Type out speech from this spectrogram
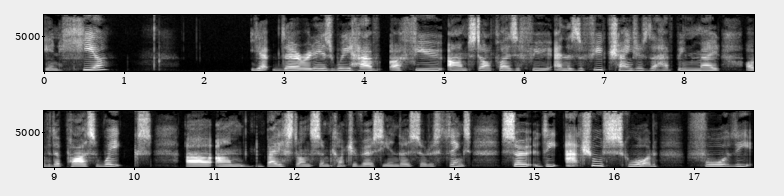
in here. Yep, there it is. We have a few um, star players, a few, and there's a few changes that have been made over the past weeks, uh, um, based on some controversy and those sort of things. So the actual squad for the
